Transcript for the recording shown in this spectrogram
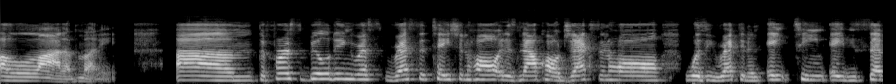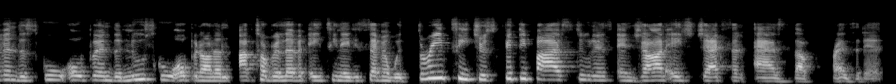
A lot of money. Um, the first building res- recitation hall, it is now called Jackson Hall, was erected in 1887. The school opened, the new school opened on October 11, 1887, with three teachers, 55 students, and John H. Jackson as the president.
